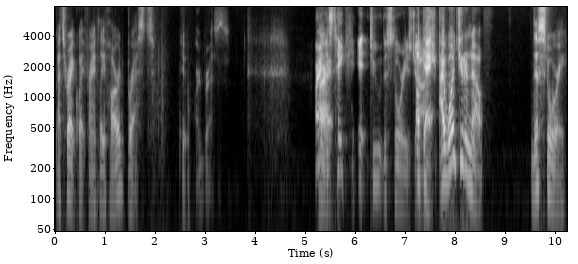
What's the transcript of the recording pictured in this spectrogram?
That's right. Quite frankly, hard breasts. Too. Hard breasts. All right, All let's take it to the stories, Josh. Okay, I want you to know this story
